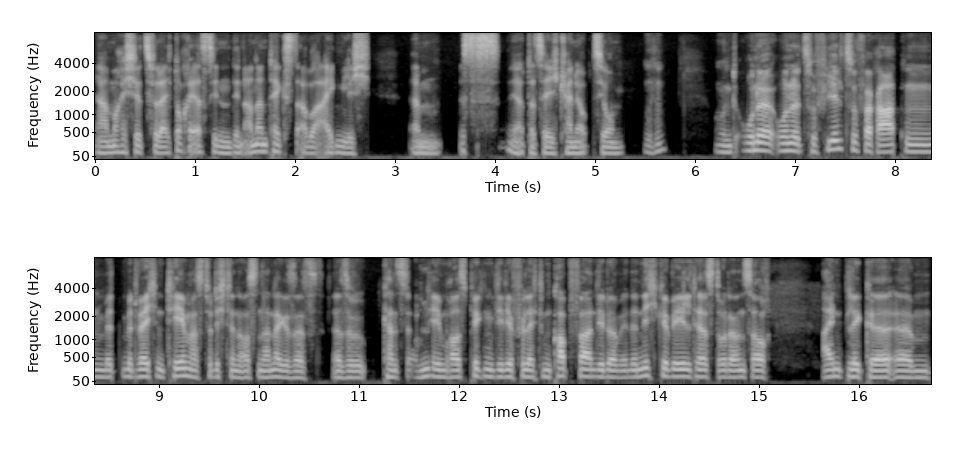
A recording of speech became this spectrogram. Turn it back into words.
ja, mache ich jetzt vielleicht doch erst den, den anderen Text, aber eigentlich ähm, ist es ja tatsächlich keine Option. Mhm. Und ohne, ohne zu viel zu verraten, mit, mit welchen Themen hast du dich denn auseinandergesetzt? Also kannst du auch mhm. Themen rauspicken, die dir vielleicht im Kopf waren, die du am Ende nicht gewählt hast oder uns auch Einblicke, ähm,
